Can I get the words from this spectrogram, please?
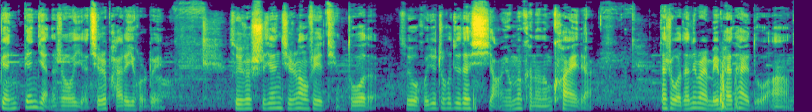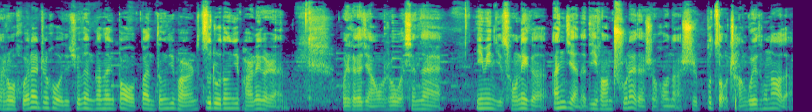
边边检的时候，也其实排了一会儿队，所以说时间其实浪费挺多的。所以我回去之后就在想，有没有可能能快一点？但是我在那边也没排太多啊。但是我回来之后，我就去问刚才帮我办登机牌、自助登机牌那个人，我就给他讲，我说我现在，因为你从那个安检的地方出来的时候呢，是不走常规通道的。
